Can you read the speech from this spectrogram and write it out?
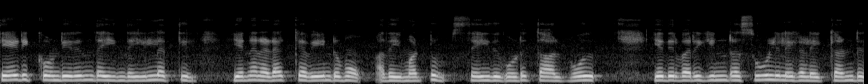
தேடிக்கொண்டிருந்த இந்த இல்லத்தில் என்ன நடக்க வேண்டுமோ அதை மட்டும் செய்து கொடுத்தால் போதும். எதிர்வருகின்ற சூழ்நிலைகளைக் கண்டு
